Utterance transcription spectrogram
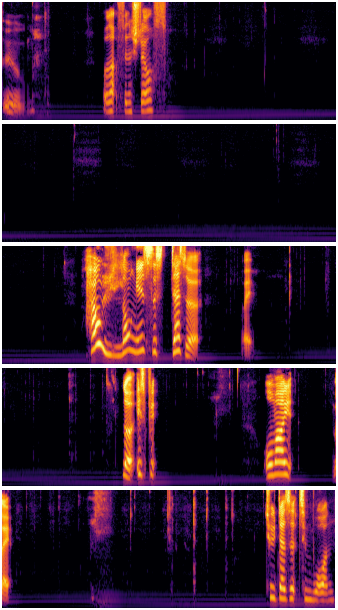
Boom. Well, that finished off. How long is this desert? Wait. Look, it's all my wait. Two deserts in one.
